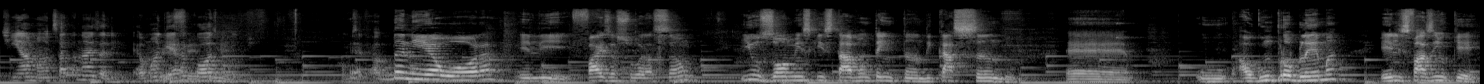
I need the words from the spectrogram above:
tinha a mão de Satanás ali. É uma guerra cósmica. Como você. Daniel ora, ele faz a sua oração e os homens que estavam tentando e caçando é, o- algum problema, eles fazem o quê?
